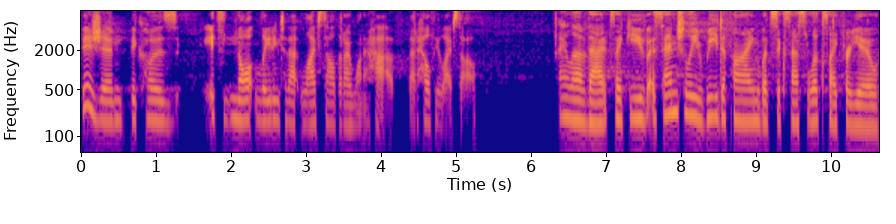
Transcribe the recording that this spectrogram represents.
vision because it's not leading to that lifestyle that I want to have, that healthy lifestyle. I love that. It's like you've essentially redefined what success looks like for you.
